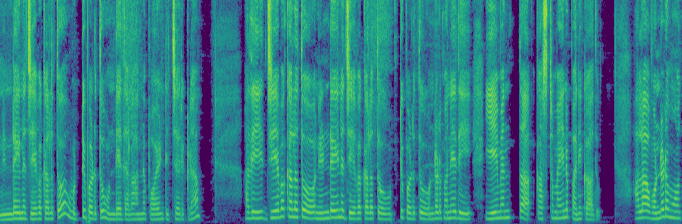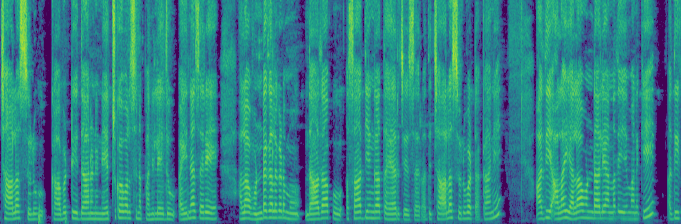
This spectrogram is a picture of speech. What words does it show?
నిండైన జీవకళతో ఉట్టిపడుతూ ఉండేదెలా అన్న పాయింట్ ఇచ్చారు ఇక్కడ. అది జీవకళతో నిండైన జీవకళతో ఉట్టిపడుతూ ఉండడం అనేది ఏమెంత కష్టమైన పని కాదు. అలా ఉండడము చాలా సులువు. కాబట్టి దానిని నేర్చుకోవలసిన పని లేదు. అయినా సరే అలా ఉండగలగడము దాదాపు అసాధ్యంగా తయారు చేశారు. అది చాలా సులువట. కానీ అది అలా ఎలా ఉండాలి అన్నది మనకి అది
